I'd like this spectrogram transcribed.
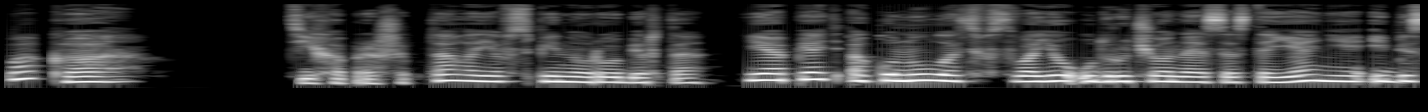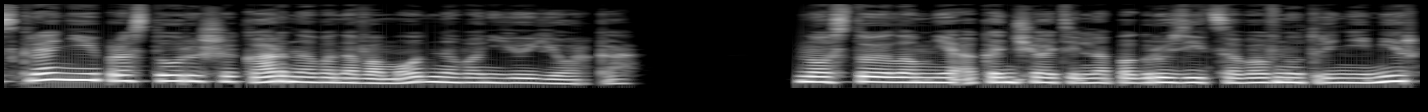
«Пока», — тихо прошептала я в спину Роберта и опять окунулась в свое удрученное состояние и бескрайние просторы шикарного новомодного Нью-Йорка. Но стоило мне окончательно погрузиться во внутренний мир,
